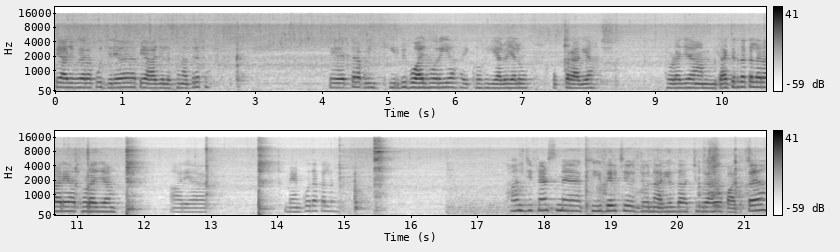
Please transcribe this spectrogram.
ਪਿਆਜ਼ ਵਗੈਰਾ ਭੁੱਜ ਰਿਹਾ, ਪਿਆਜ਼, ਲਸਣ, ਅਦਰਕ। ਤੇ ਇੱਧਰ ਆਪਣੀ ਖੀਰ ਵੀ ਬੋਇਲ ਹੋ ਰਹੀ ਆ। ਦੇਖੋ ਯੈਲੋ ਯੈਲੋ ਉੱਪਰ ਆ ਗਿਆ। ਥੋੜਾ ਜਿਹਾ ਗਾਜਰ ਦਾ ਕਲਰ ਆ ਰਿਹਾ ਥੋੜਾ ਜਿਹਾ ਆ ਰਿਹਾ ਮੈਂਗੋ ਦਾ ਕਲਰ ਹਾਂਜੀ ਫਰੈਂਡਸ ਮੈਂ ਖੀਰ ਦੇ ਵਿੱਚ ਜੋ ਨਾਰੀਅਲ ਦਾ ਚੂਰਾ ਹੈ ਉਹ ਪਾ ਦਿੱਤਾ ਆ।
